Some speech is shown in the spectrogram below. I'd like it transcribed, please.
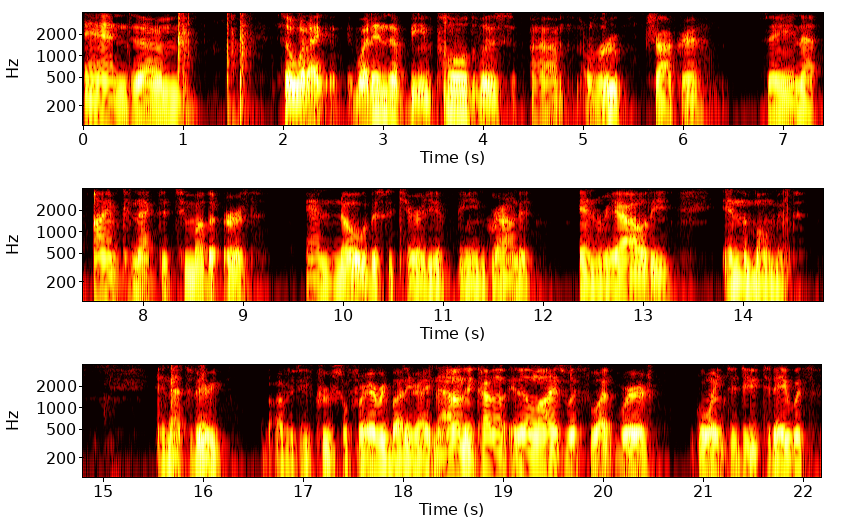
And um, so what I what ended up being pulled was um, a root chakra, saying that I am connected to Mother Earth and know the security of being grounded in reality in the moment. And that's very obviously crucial for everybody right now. And it kind of it aligns with what we're going to do today with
